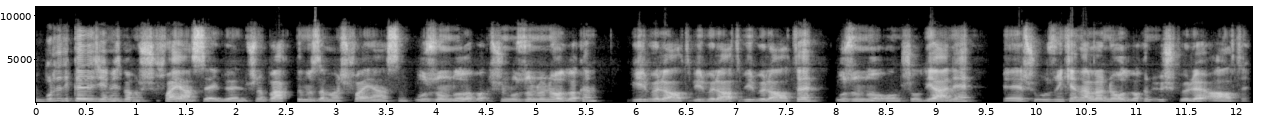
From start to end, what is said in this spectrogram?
Burada dikkat edeceğimiz bakın şu fayansı ilgilenelim. Şuna baktığımız zaman şu fayansın uzunluğu bakın şunun uzunluğu ne oldu bakın 1 bölü 6 1 bölü 6 1 bölü 6 uzunluğu olmuş oldu. Yani e, şu uzun kenarlar ne oldu bakın 3 bölü 6.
